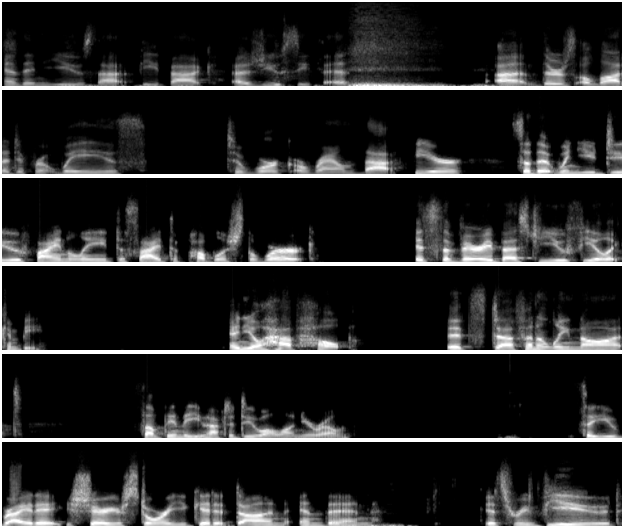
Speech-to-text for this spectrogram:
and then use that feedback as you see fit. Uh, there's a lot of different ways to work around that fear so that when you do finally decide to publish the work, it's the very best you feel it can be. And you'll have help. It's definitely not something that you have to do all on your own. So you write it, you share your story, you get it done, and then it's reviewed,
